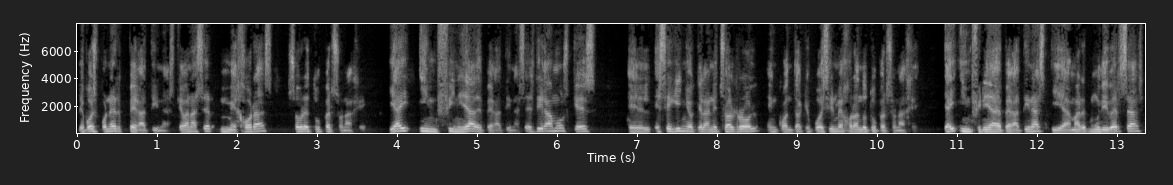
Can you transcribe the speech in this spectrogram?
le puedes poner pegatinas, que van a ser mejoras sobre tu personaje. Y hay infinidad de pegatinas. Es, digamos, que es el, ese guiño que le han hecho al rol en cuanto a que puedes ir mejorando tu personaje. Y hay infinidad de pegatinas y además muy diversas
